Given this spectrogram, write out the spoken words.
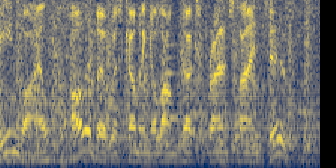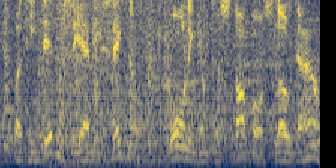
Meanwhile, Oliver was coming along Duck's branch line too, but he didn't see any signal warning him to stop or slow down.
